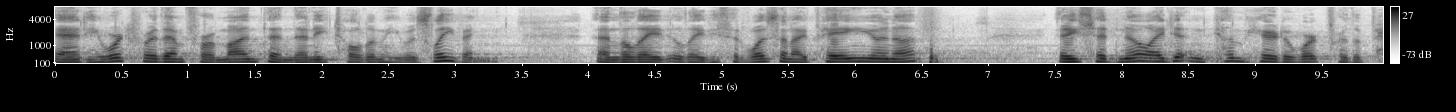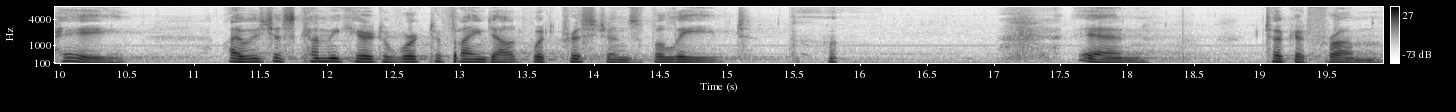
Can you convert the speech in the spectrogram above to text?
And he worked for them for a month, and then he told them he was leaving. And the lady, the lady said, Wasn't I paying you enough? And he said, No, I didn't come here to work for the pay. I was just coming here to work to find out what Christians believed. and took it from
